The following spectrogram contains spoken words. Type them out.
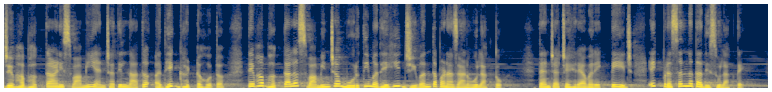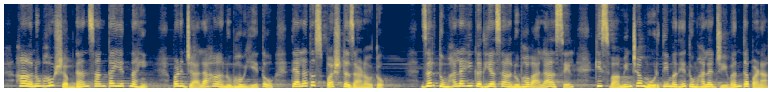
जेव्हा भक्त आणि स्वामी यांच्यातील नातं अधिक घट्ट होतं तेव्हा भक्ताला स्वामींच्या मूर्तीमध्येही जिवंतपणा जाणवू लागतो. त्यांच्या चेहऱ्यावर एक तेज एक प्रसन्नता दिसू लागते. हा अनुभव शब्दांत सांगता येत नाही पण ज्याला हा अनुभव येतो त्याला तो स्पष्ट जाणवतो. जर तुम्हालाही कधी असा अनुभव आला असेल की स्वामींच्या मूर्तीमध्ये तुम्हाला जिवंतपणा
